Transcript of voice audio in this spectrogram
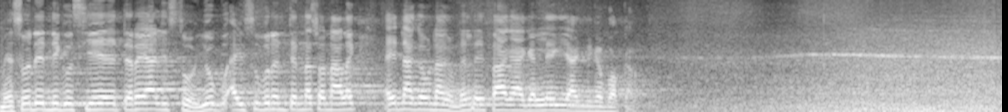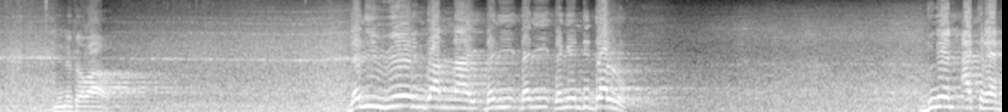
mais soo dee négocier te réaliste oo yóbbu ay souveraineté nationale ak ay nangam nangam dañ lay faagaagal léegi yaa ngi nga bokkal ñu ni ko waaw dañuy wéer ngànnaay dañuy dañuy da ngeen di dellu du ngeen aj ren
